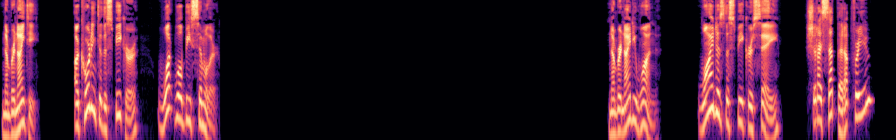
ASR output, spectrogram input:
Number 90. According to the speaker, what will be similar? Number 91. Why does the speaker say, Should I set that up for you?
